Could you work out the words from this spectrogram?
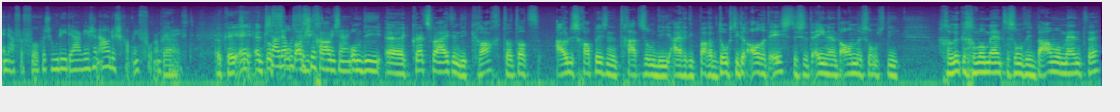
En daar vervolgens hoe die daar weer zijn ouderschap in vorm geeft. Oké, en, en tot slot als het gaat om die uh, kwetsbaarheid en die kracht, dat dat ouderschap is. En het gaat dus om die, eigenlijk die paradox die er altijd is. Tussen het ene en het andere. Soms die gelukkige momenten, soms die baalmomenten.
